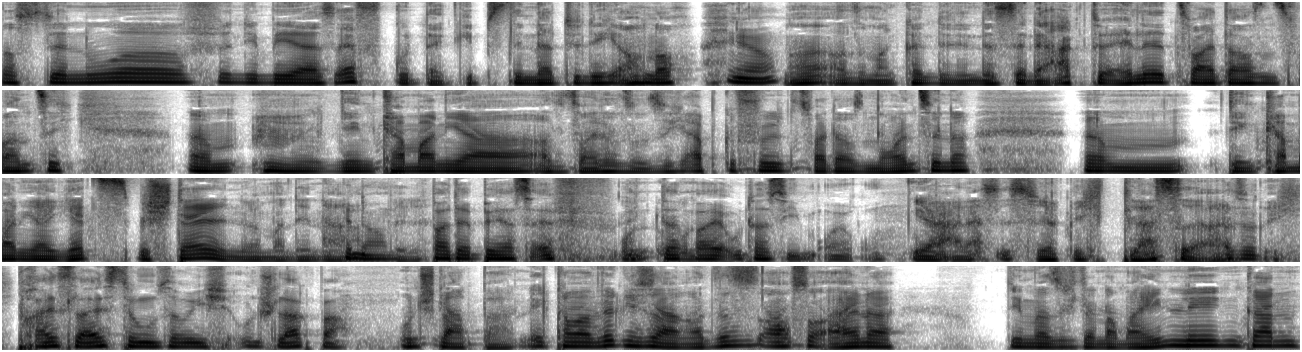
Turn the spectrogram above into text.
dass der nur für die BASF, gut, da gibt's den natürlich auch noch, Ja. Ne? Also man könnte den, das ist ja der aktuelle 2020, ähm, den kann man ja, also 2020 abgefüllt, 2019er, Ähm, den kann man ja jetzt bestellen, wenn man den haben Genau, will. bei der BSF Und- liegt dabei unter 7 Euro. Ja, das ist wirklich klasse Also eigentlich. Preis-Leistung so ich unschlagbar. Unschlagbar. Nee, kann man wirklich sagen. Also das ist auch so einer, den man sich dann nochmal hinlegen kann.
